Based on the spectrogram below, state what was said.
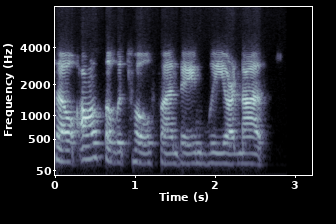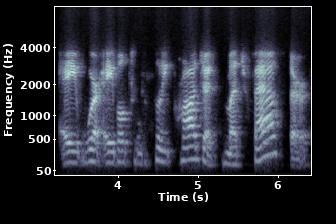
so also with toll funding, we are not a, we're able to complete projects much faster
